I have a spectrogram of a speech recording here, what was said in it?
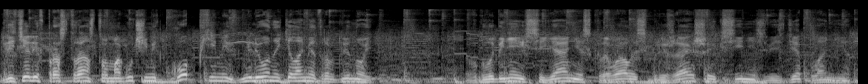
летели в пространство могучими копьями в миллионы километров длиной. В глубине их сияния скрывалась ближайшая к синей звезде планета.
